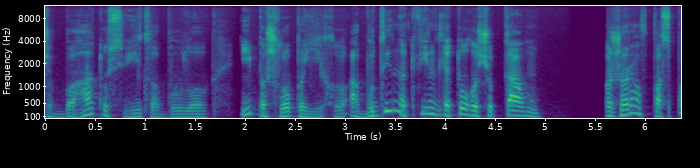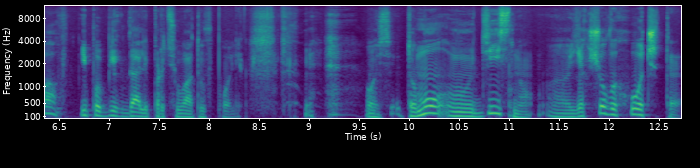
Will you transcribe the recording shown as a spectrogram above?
щоб багато світла було, і пішло-поїхало. А будинок він для того, щоб там пожирав, поспав і побіг далі працювати в полі. Ось тому е, дійсно, е, якщо ви хочете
